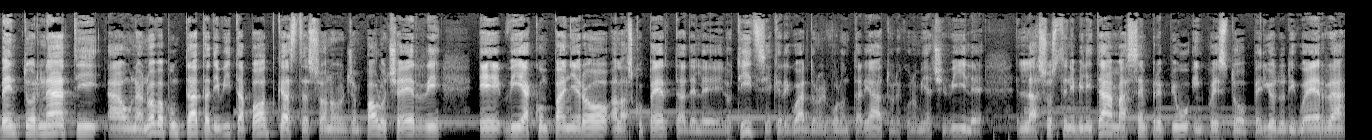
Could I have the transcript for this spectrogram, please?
Bentornati a una nuova puntata di Vita Podcast, sono Giampaolo Cerri e vi accompagnerò alla scoperta delle notizie che riguardano il volontariato, l'economia civile, la sostenibilità, ma sempre più in questo periodo di guerra,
